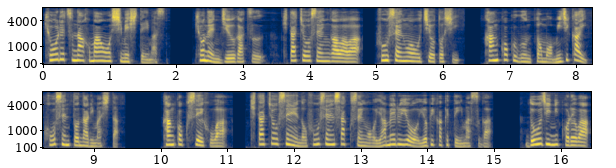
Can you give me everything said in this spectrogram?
強烈な不満を示しています。去年10月、北朝鮮側は風船を撃ち落とし、韓国軍とも短い交戦となりました。韓国政府は北朝鮮への風船作戦をやめるよう呼びかけていますが、同時にこれは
